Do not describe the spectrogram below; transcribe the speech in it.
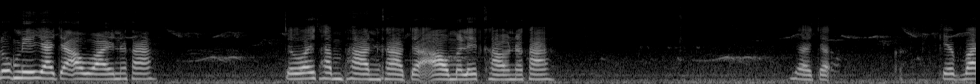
ลูกนี้ยายจะเอาไว้นะคะ จะไว้ทำพันธุ์ค่ะ จะเอาเมล็ดเขานะคะยายจะเก็บไว้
